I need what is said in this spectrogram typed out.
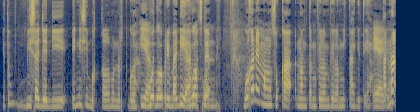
itu bisa jadi ini sih bekal menurut gua. Iya, Buat gua- gue pribadi ya gua maksudnya. Gua kan emang suka nonton film-film nikah gitu ya. Iya, Karena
